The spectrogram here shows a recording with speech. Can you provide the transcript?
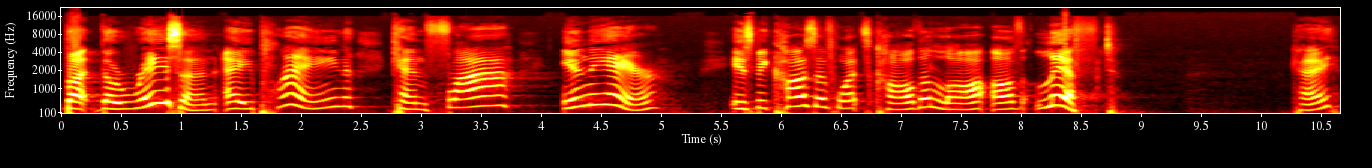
But the reason a plane can fly in the air is because of what's called the law of lift. Okay?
